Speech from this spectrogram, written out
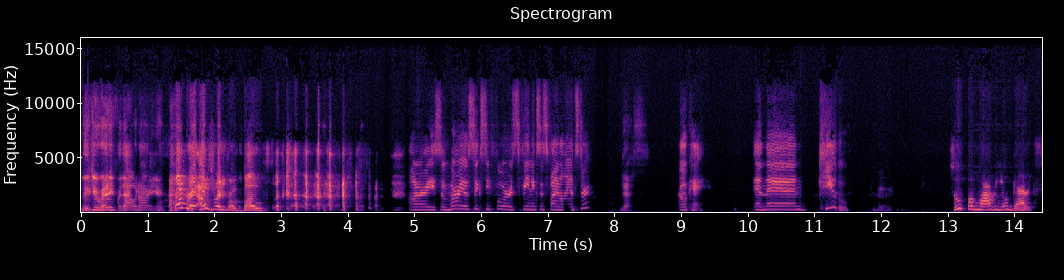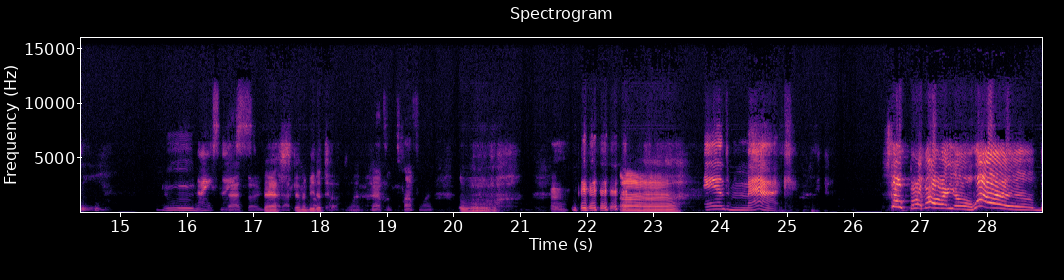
Look, you're ready for that one, aren't you? I'm re- I was ready for both. Alrighty, so Mario 64 is Phoenix's final answer. yes. Okay. And then Q. Super Mario Galaxy. Ooh, nice, nice. That's a. yeah, That's gonna be the tough one. That's a tough one. Ooh. Uh, and Mac. Super Mario World.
